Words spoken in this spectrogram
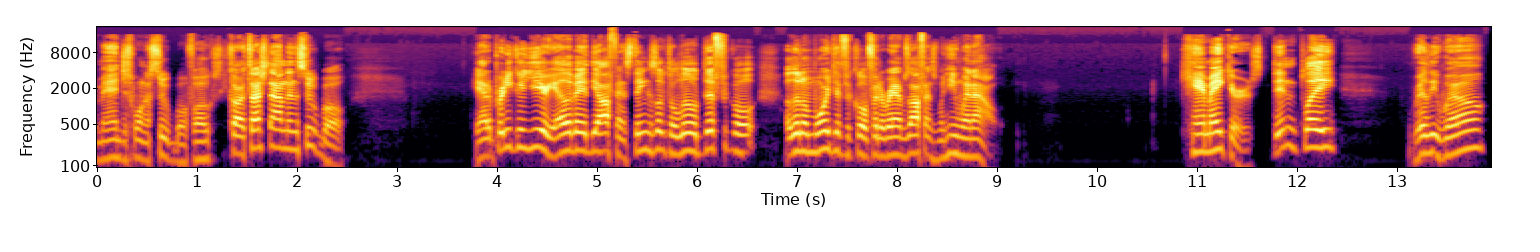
The man just won a Super Bowl, folks. He caught a touchdown in the Super Bowl. He had a pretty good year. He elevated the offense. Things looked a little difficult, a little more difficult for the Rams offense when he went out. Cam Akers didn't play really well,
